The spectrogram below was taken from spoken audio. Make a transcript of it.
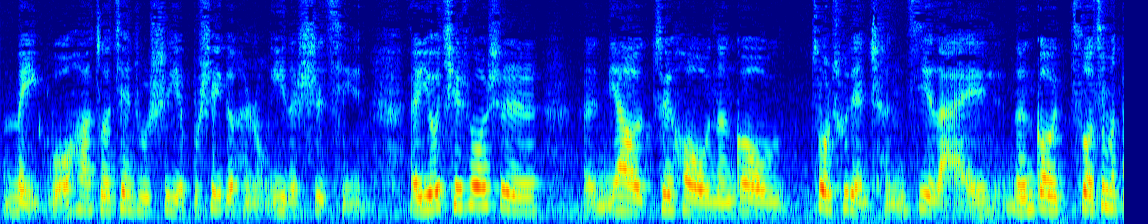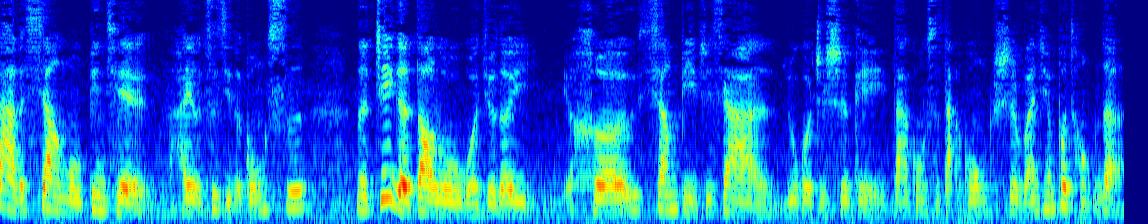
美国哈做建筑师也不是一个很容易的事情，呃，尤其说是呃你要最后能够做出点成绩来，能够做这么大的项目，并且还有自己的公司，那这个道路我觉得和相比之下，如果只是给大公司打工是完全不同的。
